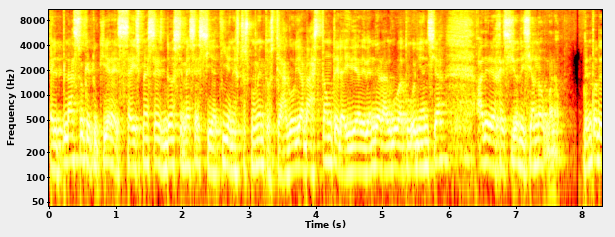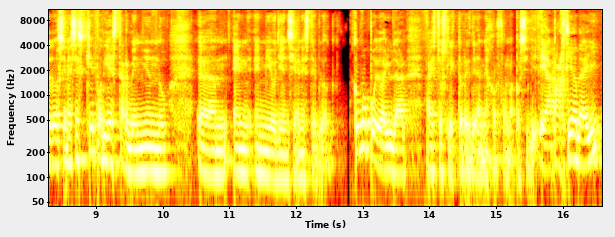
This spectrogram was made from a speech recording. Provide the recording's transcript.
el plazo que tú quieres, 6 meses, 12 meses, si a ti en estos momentos te agobia bastante la idea de vender algo a tu audiencia, haz el ejercicio diciendo, bueno, dentro de 12 meses, ¿qué podría estar vendiendo en, en mi audiencia en este blog? ¿Cómo puedo ayudar a estos lectores de la mejor forma posible? Y a partir de ahí,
